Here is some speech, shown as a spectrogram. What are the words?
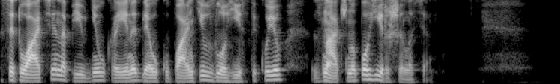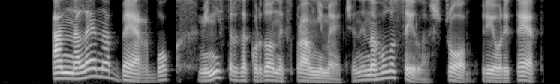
ситуація на півдні України для окупантів з логістикою значно погіршилася. Анна-Лена Бербок, міністр закордонних справ Німеччини, наголосила, що пріоритет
